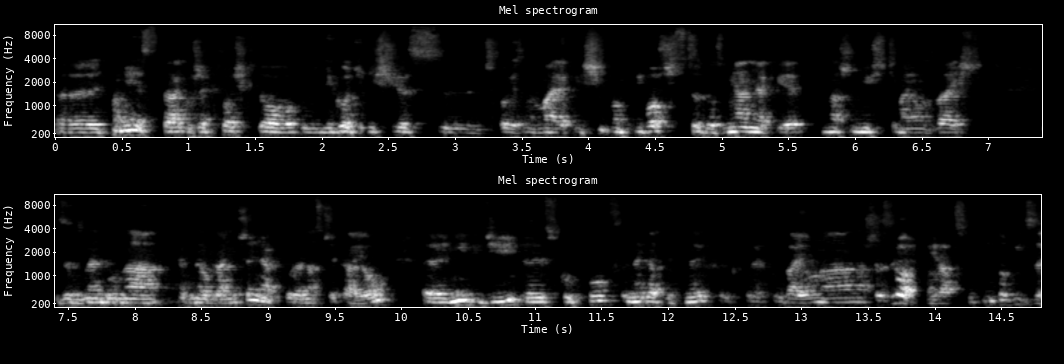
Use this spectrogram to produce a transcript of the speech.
e, to nie jest tak, że ktoś, kto nie godzi się z, czy powiedzmy ma jakieś wątpliwości co do zmian, jakie w naszym mieście mają zajść ze względu na pewne ograniczenia, które nas czekają, nie widzi skutków negatywnych, które wpływają na nasze zdrowie. Absolutnie to widzę.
